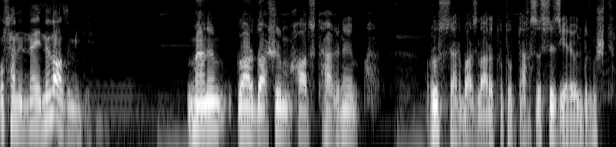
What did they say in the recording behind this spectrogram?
O sənin nəyinə lazım idi? Mənim qardaşım Hac Təğini Rus sərbazları tutub təxsissiz yerə öldürmüşdü.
